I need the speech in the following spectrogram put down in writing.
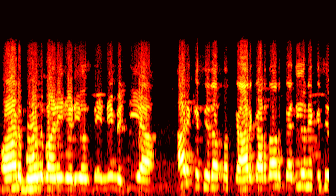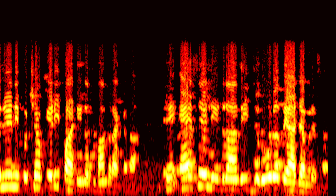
ਔਰ ਬੋਲਬਾਣੀ ਜਿਹੜੀ ਉਸਦੀ ਇੰਨੀ ਮਿੱਠੀ ਆ, ਹਰ ਕਿਸੇ ਦਾ ਸਤਿਕਾਰ ਕਰਦਾ ਔਰ ਕਦੀ ਉਹਨੇ ਕਿਸੇ ਨੂੰ ਇਹ ਨਹੀਂ ਪੁੱਛਿਆ ਕਿਹੜੀ ਪਾਰਟੀ ਨਾਲ ਸੰਬੰਧ ਰੱਖਦਾ। ਤੇ ਐਸੇ ਲੀਡਰਾਂ ਦੀ ਜ਼ਰੂਰਤ ਹੈ ਅੱਜ ਅੰਮ੍ਰਿਤਸਰ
